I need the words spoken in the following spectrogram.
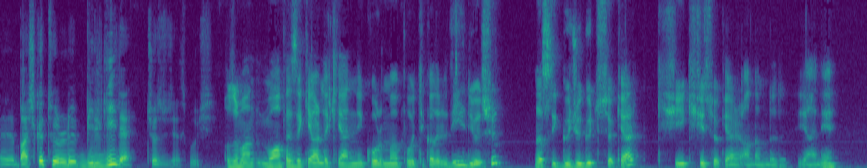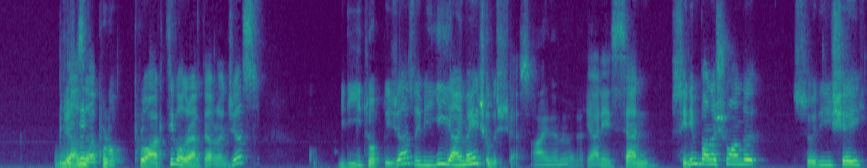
ee, başka türlü bilgiyle çözeceğiz bu işi. O zaman muhafazakarlık kendini koruma politikaları değil diyorsun. Nasıl gücü güç söker, kişiyi kişi söker anlamında. Yani Bilgi. biraz daha pro, proaktif olarak davranacağız. Bilgiyi toplayacağız ve bilgiyi yaymaya çalışacağız. Aynen öyle. Yani sen senin bana şu anda söylediğin şey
